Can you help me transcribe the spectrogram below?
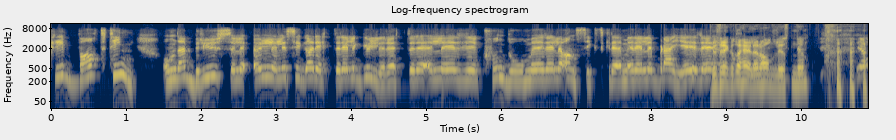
privat ting. Om det er brus eller øl eller sigaretter eller gulrøtter eller kondomer eller ansiktskremer eller bleier Du trenger ikke ta hele handlelisten din. ja.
